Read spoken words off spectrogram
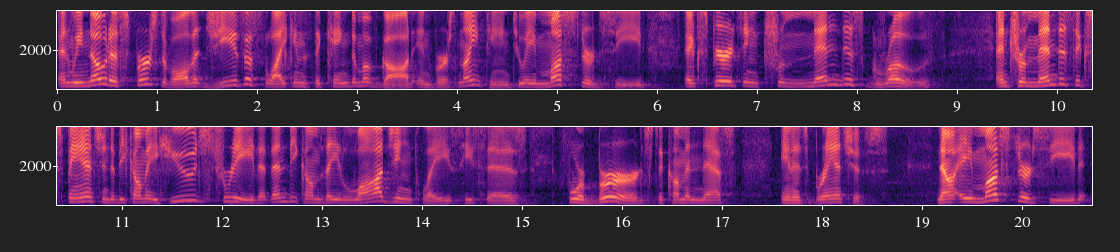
And we notice, first of all, that Jesus likens the kingdom of God in verse 19 to a mustard seed experiencing tremendous growth and tremendous expansion to become a huge tree that then becomes a lodging place, he says, for birds to come and nest in its branches. Now, a mustard seed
